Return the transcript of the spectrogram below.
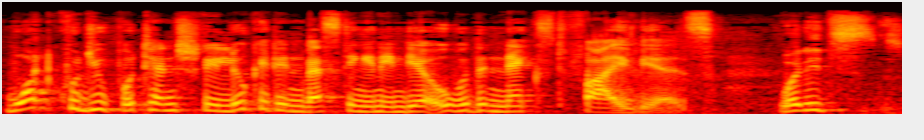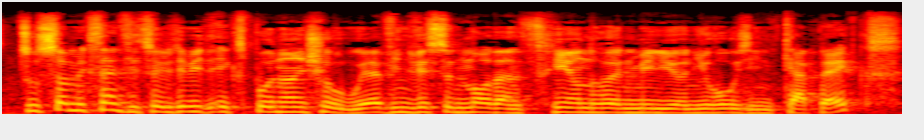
what could you potentially look at investing in India over the next five years? Well, it's, to some extent, it's a little bit exponential. We have invested more than 300 million euros in capex.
